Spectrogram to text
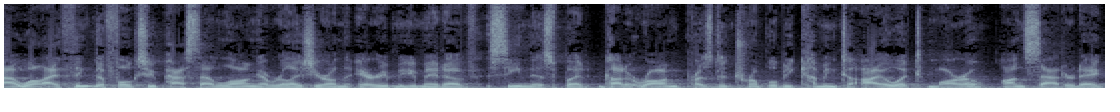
Uh, well, I think the folks who passed that along, I realize you're on the air, you may have seen this, but got it wrong. President Trump will be coming to Iowa tomorrow on Saturday.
